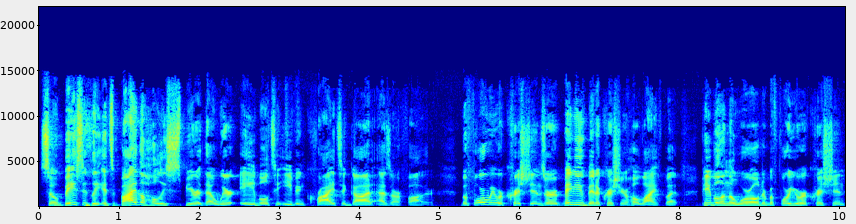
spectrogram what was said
So basically, it's by the Holy Spirit that we're able to even cry to God as our Father. Before we were Christians, or maybe you've been a Christian your whole life, but people in the world, or before you were a Christian,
